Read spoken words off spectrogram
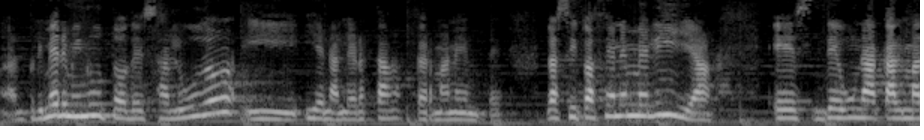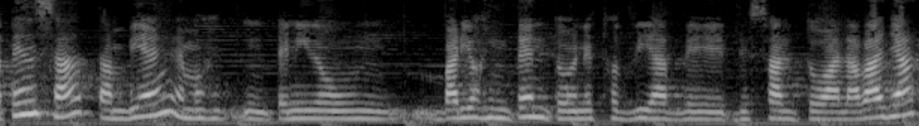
al primer minuto de saludo y, en alerta permanente. La situación en Melilla es de una calma tensa también. Hemos tenido varios intentos en estos días de, de salto a la valla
